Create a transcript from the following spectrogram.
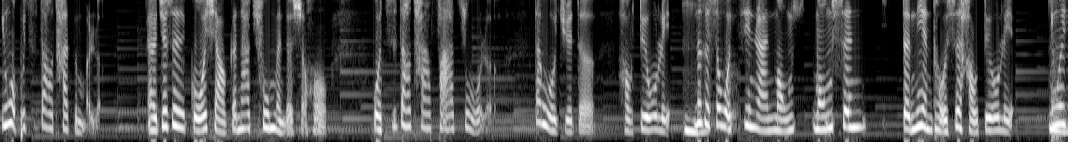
因为我不知道她怎么了。呃，就是国小跟她出门的时候，我知道她发作了，但我觉得好丢脸。嗯、那个时候我竟然萌萌生的念头是好丢脸，因为。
